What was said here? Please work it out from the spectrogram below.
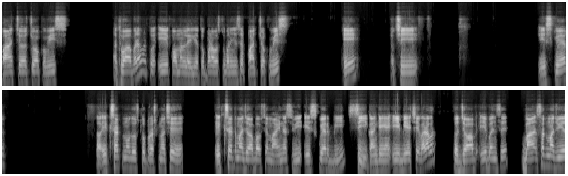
પાંચ ચોક વીસ અથવા બરાબર? તો એ કોમન લઈ લે. તો પણ આ વસ્તુ બની જશે. પાંચ ચોક વીસ એ પછી એ સ્ક્વેર એકસઠ નો દોસ્તો પ્રશ્ન છે. એકસઠમાં જવાબ આવશે minus V A square B C. કારણ કે અહીંયા એ બે છે, બરાબર? તો જવાબ એ બનશે. બાસઠમાં જોઈએ,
